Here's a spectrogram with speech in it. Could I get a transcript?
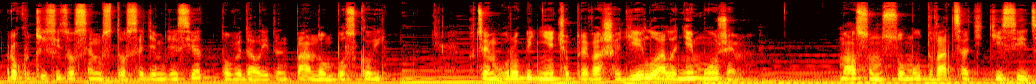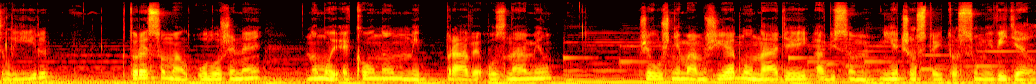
V roku 1870 povedal jeden pán Domboskovi Chcem urobiť niečo pre vaše dielo, ale nemôžem. Mal som sumu 20 tisíc lír, ktoré som mal uložené, no môj ekonóm mi práve oznámil, že už nemám žiadnu nádej, aby som niečo z tejto sumy videl.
